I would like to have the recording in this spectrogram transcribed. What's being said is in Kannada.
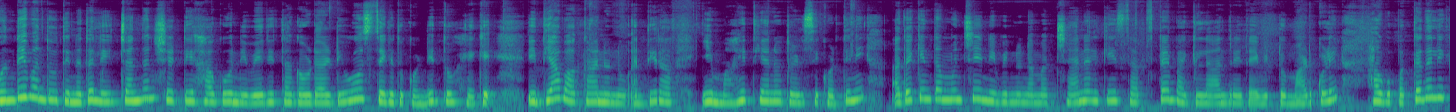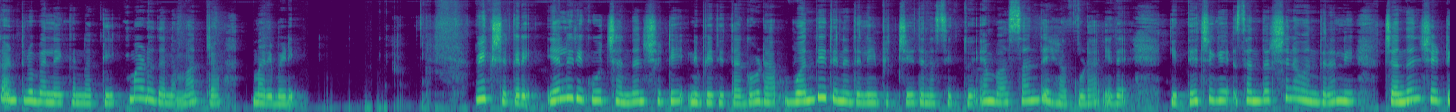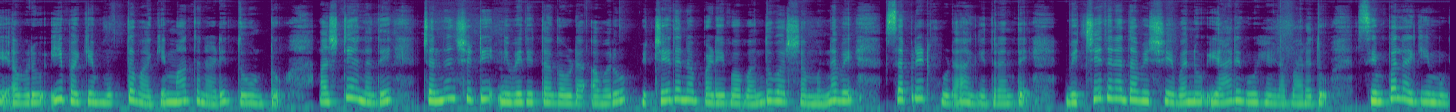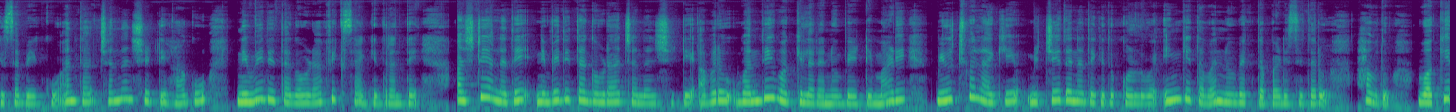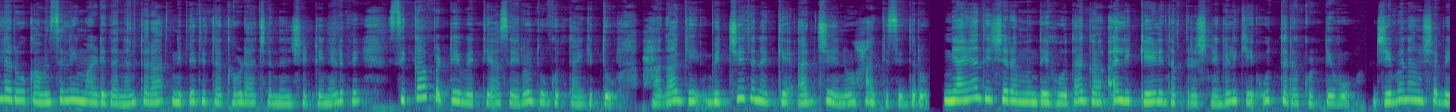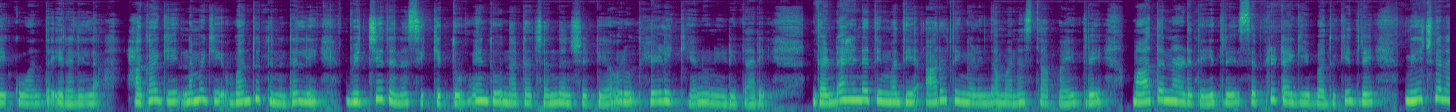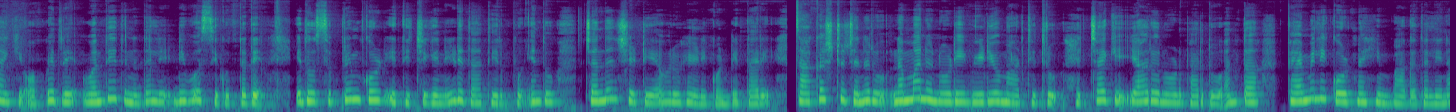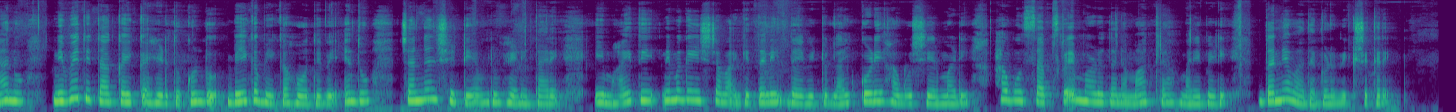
ಒಂದೇ ಒಂದು ದಿನದಲ್ಲಿ ಚಂದನ್ ಶೆಟ್ಟಿ ಹಾಗೂ ನಿವೇದಿತಾ ಗೌಡ ಡಿವೋರ್ಸ್ ತೆಗೆದುಕೊಂಡಿದ್ದು ಹೇಗೆ? ಇದ್ಯಾವ ಕಾನೂನು ಅಂತೀರಾ? ಈ ಮಾಹಿತಿಯನ್ನು ತಿಳಿಸಿಕೊಡ್ತೀನಿ. ಅದಕ್ಕಿಂತ ಮುಂಚೆ ನೀವಿನ್ನು ನಮ್ಮ ಚಾನಲ್ಗೆ ಸಬ್ಸ್ಕ್ರೈಬ್ ಆಗಿಲ್ಲ ಅಂದರೆ ದಯವಿಟ್ಟು ಮಾಡಿಕೊಳ್ಳಿ ಹಾಗೂ ಪಕ್ಕದಲ್ಲಿ ಕಾಣ್ತಿರೋ ಬೆಲ್ಲೈಕನ್ನು ಕ್ಲಿಕ್ ಮಾಡೋದನ್ನು ಮಾತ್ರ ಮರಿಬೇಡಿ. ವೀಕ್ಷಕರೇ, ಎಲ್ಲರಿಗೂ ಚಂದನ್ ಶೆಟ್ಟಿ ನಿವೇದಿತಾ ಗೌಡ ಒಂದೇ ದಿನದಲ್ಲಿ ವಿಚ್ಛೇದನ ಸಿಕ್ತು ಎಂಬ ಸಂದೇಹ ಕೂಡ ಇದೆ. ಇತ್ತೀಚೆಗೆ ಸಂದರ್ಶನವೊಂದರಲ್ಲಿ ಚಂದನ್ ಶೆಟ್ಟಿ ಅವರು ಈ ಬಗ್ಗೆ ಮುಕ್ತವಾಗಿ ಮಾತನಾಡಿದ್ದು ಉಂಟು. ಅಷ್ಟೇ ಅಲ್ಲದೆ, ಚಂದನ್ ಶೆಟ್ಟಿ, ನಿವೇದಿತಾ ಗೌಡ ಅವರು ವಿಚ್ಛೇದನ ಪಡೆಯುವ ಒಂದು ವರ್ಷ ಮುನ್ನವೇ ಸಪ್ರೇಟ್ ಕೂಡ ಆಗಿದ್ರಂತೆ ವಿಚ್ಛೇದನದ ವಿಷಯವನ್ನು ಯಾರಿಗೂ ಹೇಳಬಾರದು. ಸಿಂಪಲ್ ಆಗಿ ಮುಗಿಸಬೇಕು ಅಂತ ಚಂದನ್ ಶೆಟ್ಟಿ ಹಾಗೂ ನಿವೇದಿತಾ ಗೌಡ ಫಿಕ್ಸ್ ಆಗಿದ್ರಂತೆ ಅಷ್ಟೇ ಅಲ್ಲದೆ ನಿವೇದಿತಾ ಗೌಡ ಚಂದನ್ ಶೆಟ್ಟಿ ಅವರು ಒಂದೇ ವಕೀಲರನ್ನು ಭೇಟಿ ಮಾಡಿ ಮ್ಯೂಚುವಲ್ ಆಗಿ ವಿಚ್ಛೇದನ ತೆಗೆದುಕೊಳ್ಳುವ ಇಂಗಿತವನ್ನು ವ್ಯಕ್ತಪಡಿಸಿದರು. ಹೌದು, ವಕೀಲರು ಕೌನ್ಸಿಲಿಂಗ್ ಮಾಡಿದ ನಂತರ ನಿವೇದಿತ ಗೌಡ ಚಂದನ್ ಶೆಟ್ಟಿ ನಡುವೆ ಸಿಕ್ಕಾಪಟ್ಟೆ ವ್ಯತ್ಯಾಸ ಇರೋದು ಗೊತ್ತಾಗಿತ್ತು. ಹಾಗಾಗಿ ವಿಚ್ಛೇದನಕ್ಕೆ ಅರ್ಜಿಯನ್ನು ಹಾಕಿಸಿದರು ನ್ಯಾಯಾಧೀಶರ ಮುಂದೆ ಹೋದಾಗ ಅಲ್ಲಿ ಕೇಳಿದ ಪ್ರಶ್ನೆಗಳಿಗೆ ಉತ್ತರ ಕೊಟ್ಟೆವು. ಜೀವನಾಂಶ ಬೇಕು ಅಂತ ಇರಲಿಲ್ಲ. ಹಾಗಾಗಿ ನಮಗೆ ಒಂದು ದಿನದಲ್ಲಿ ವಿಚ್ಛೇದನ ಸಿಕ್ಕಿತ್ತು ಎಂದು ನಟ ಚಂದನ್ ಶೆಟ್ಟಿ ಅವರು ಹೇಳಿಕೆಯನ್ನು ನೀಡಿದ್ದಾರೆ. ಗಂಡ ಹೆಂಡತಿ ಮಧ್ಯೆ ಆರು ತಿಂಗಳಿಂದ ಮನಸ್ತಾಪ ಇದ್ದರೆ ಮಾತನಾಡದೇ ಇದ್ದರೆ ಸೆಪ್ರೇಟ್ ಆಗಿ ಬದುಕಿದ್ರೆ ಮ್ಯೂಚುವಲ್ ಆಗಿ ಒಪ್ಪಿದ್ರೆ ಒಂದೇ ದಿನದಲ್ಲಿ ಡಿವೋರ್ಸ್ ಸಿಗುತ್ತದೆ. ಇದು ಸುಪ್ರೀಂ ಕೋರ್ಟ್ ಇತ್ತೀಚೆಗೆ ನೀಡಿದ ತೀರ್ಪು ಎಂದು ಚಂದನ್ ಶೆಟ್ಟಿ ಅವರು ಹೇಳಿಕೊಂಡಿದ್ದಾರೆ. ಸಾಕಷ್ಟು ಜನರು ನಮ್ಮನ್ನು ನೋಡಿ ವಿಡಿಯೋ ಮಾಡ್ತಿದ್ರು. ಹೆಚ್ಚಾಗಿ ಯಾರು ನೋಡಬಾರ್ದು ಅಂತ ಫ್ಯಾಮಿಲಿ ಕೋರ್ಟ್ನ ಹಿಂಭಾಗದಲ್ಲಿ ನಾನು ನಿವೇದಿತ ಕೈ ಕೈ ಹಿಡಿದುಕೊಂಡು ಬೇಗ ಬೇಗ ಹೋದೆವೆ ಎಂದು ಚಂದನ್ ಶೆಟ್ಟಿ ಅವರು ಹೇಳಿದ್ದಾರೆ. ಈ ಮಾಹಿತಿ ನಿಮಗೆ ಇಷ್ಟವಾಗಿದ್ದಲ್ಲಿ ದಯವಿಟ್ಟು ಲೈಕ್ ಕೊಡಿ ಹಾಗೂ ಶೇರ್ ಮಾಡಿ ಹಾಗೂ ಸಬ್ಸ್ಕ್ರೈಬ್ ಮಾಡೋದನ್ನು ಮಾತ್ರ ಮರಿಬೇಡಿ. ಧನ್ಯವಾದಗಳು ವೀಕ್ಷಕರೇ.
